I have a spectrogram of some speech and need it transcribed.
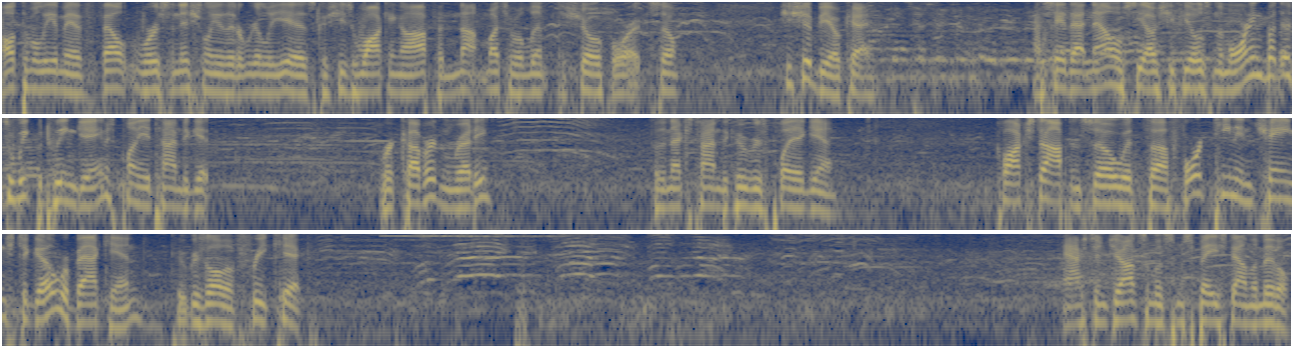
ultimately it may have felt worse initially than it really is because she's walking off and not much of a limp to show for it. So she should be okay. I say that now. We'll see how she feels in the morning, but there's a week between games, plenty of time to get recovered and ready for the next time the Cougars play again. Clock stopped, and so with uh, 14 and change to go, we're back in. Cougars will have a free kick. Ashton Johnson with some space down the middle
